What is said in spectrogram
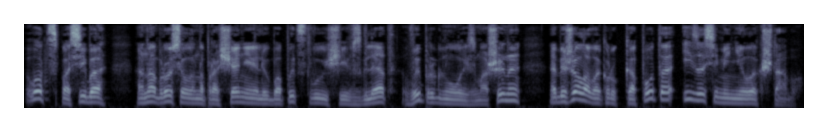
«Вот, спасибо». Она бросила на прощание любопытствующий взгляд, выпрыгнула из машины, обежала вокруг капота и засеменила к штабу.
